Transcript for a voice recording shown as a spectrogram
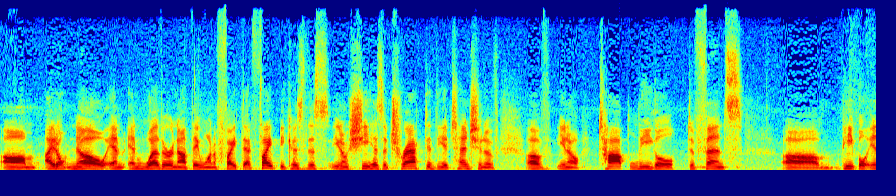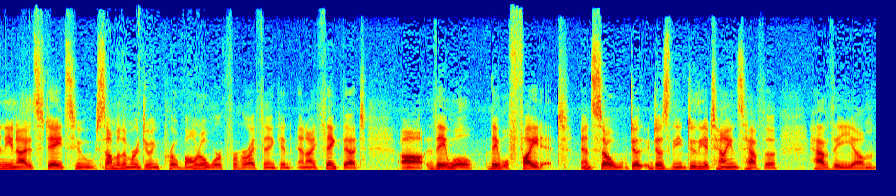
Um, I don't know, and, and whether or not they want to fight that fight because this, you know, she has attracted the attention of, of you know, top legal defense um, people in the United States who some of them are doing pro bono work for her, I think, and, and I think that uh, they will they will fight it. And so, do, does the do the Italians have the have the um,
